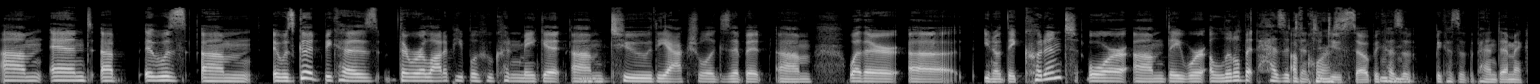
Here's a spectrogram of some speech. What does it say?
Um, and uh, it was um, it was good because there were a lot of people who couldn't make it um, to the actual exhibit, um, whether. Uh, you know they couldn't, or um, they were a little bit hesitant to do so because of because of the pandemic.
